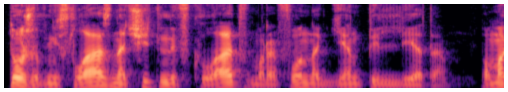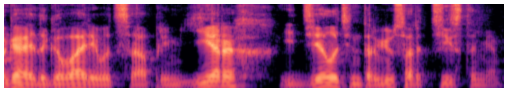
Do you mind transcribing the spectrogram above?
тоже внесла значительный вклад в марафон «Агенты лета», помогая договариваться о премьерах и делать интервью с артистами.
